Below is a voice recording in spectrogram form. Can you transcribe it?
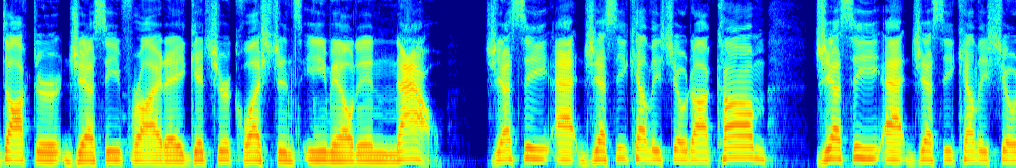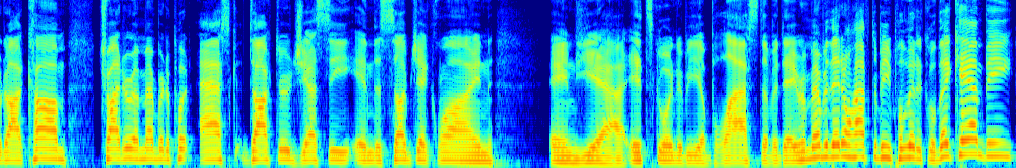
Dr. Jesse Friday. Get your questions emailed in now. Jesse at jessekellyshow.com. Jesse at jessekellyshow.com. Try to remember to put Ask Dr. Jesse in the subject line. And yeah, it's going to be a blast of a day. Remember, they don't have to be political. They can be,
